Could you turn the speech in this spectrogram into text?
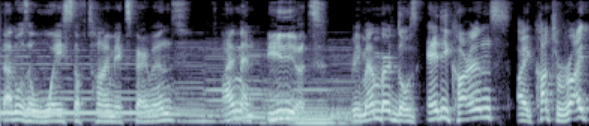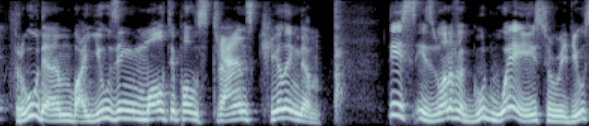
that was a waste of time experiment. I'm an idiot. Remember those eddy currents? I cut right through them by using multiple strands killing them. This is one of the good ways to reduce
